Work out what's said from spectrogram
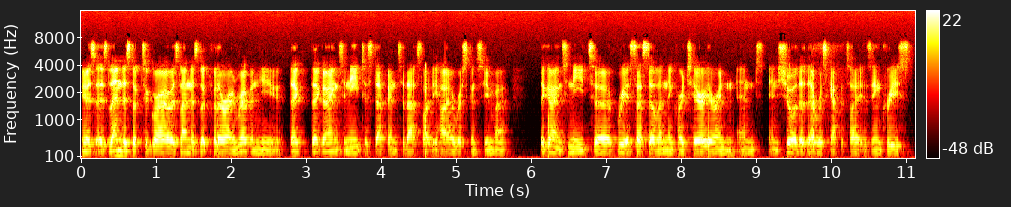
you know, as, as, lenders look to grow, as lenders look for their own revenue, they're, they're going to need to step into that slightly higher risk consumer. They're going to need to reassess their lending criteria and, and ensure that their risk appetite is increased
